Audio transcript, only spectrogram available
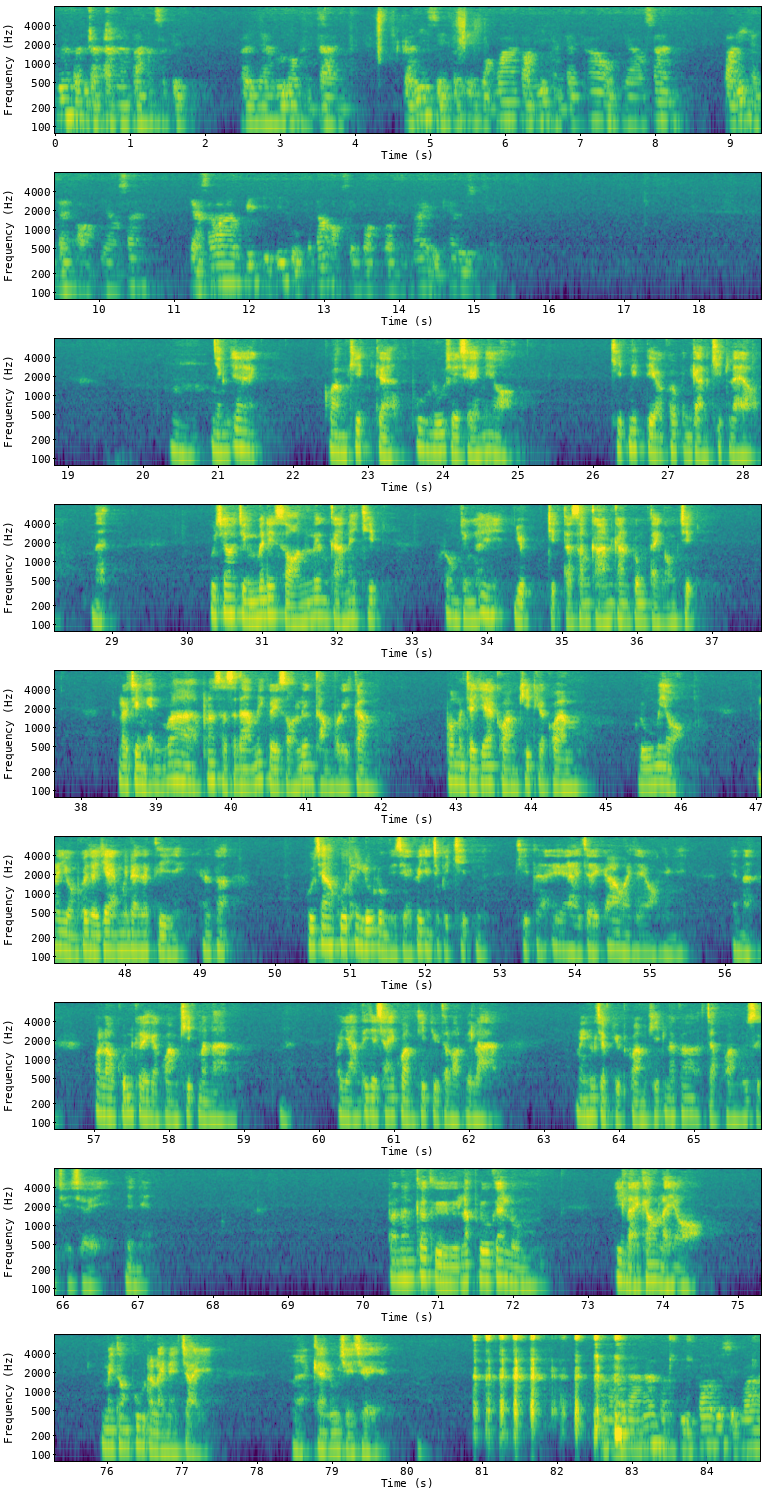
เมื่อปฏิบัติอานาปานสติพยายามรู้ลมหายใจการได้เสียงตัวเองบอกว่าตอนนี้หายใจเข้ายาวสั้น ตอนนี้หายใจออกยาวสั้น อยากทราบว่าวิธีที่ถูกจะต้องออกเสียงบอกตนหรือไม่หรือแค่รู้เฉยอืมยังแยกความคิดกับผู้รู้เฉยๆไม่ออก คิดนิดเดียวก็เป็นการคิดแล้ว นะพระเจ้าจึงไม่ได้สอนเรื่องการให้คิด พระองค์จึงให้หยุดจิตตสังขารการปรุงแต่งของจิต เราจึงเห็นว่าพระศาสดาไม่เคยสอนเรื่องคำบริกรรม เพราะมันจะแยกความคิดกับความรู้ไม่ออกและโยมก็จะแยกไม่ได้สักทีแล้วก็พระเจ้าพูดให้รู้ลมเฉยๆก็ยังจะไปคิด คิดให้หายใจเข้าหายใจออกอย่างนี้เห็นนะ เพราะเราคุ้นเคยกับความคิดมานาน พยายามที่จะใช้ความคิดอยู่ตลอดเวลา ไม่รู้จักหยุดความคิดแล้วก็จับความรู้สึกเฉยๆอย่างนี้เพราะนั้นก็คือรับรู้แค่ลมที่ไหลเข้าไหลออก ไม่ต้องพูดอะไรในใจ แค่รู้เฉยๆธรรมดาหนั่งบางทีก็รู้สึกว่า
